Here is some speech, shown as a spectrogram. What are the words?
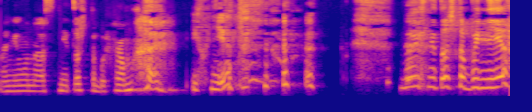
они у нас не то чтобы хромают, Их нет. но их не то чтобы нет.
